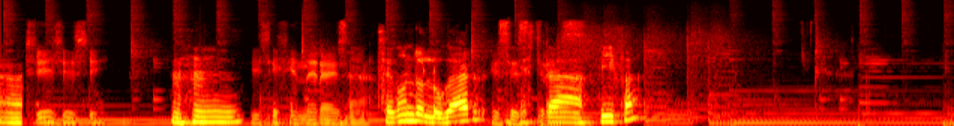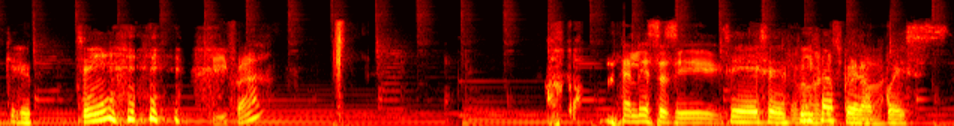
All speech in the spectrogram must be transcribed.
Ah. Sí, sí, sí. Y se genera esa. Segundo lugar Ese está. FIFA. Que sí, ¿FIFA? Dale, es así. sí, no me lo FIFA, pero pues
